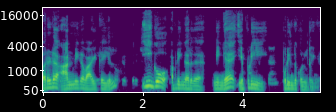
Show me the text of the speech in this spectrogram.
வருட ஆன்மீக வாழ்க்கையில் ஈகோ அப்படிங்கறத நீங்க எப்படி புரிந்து கொள்றீங்க?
